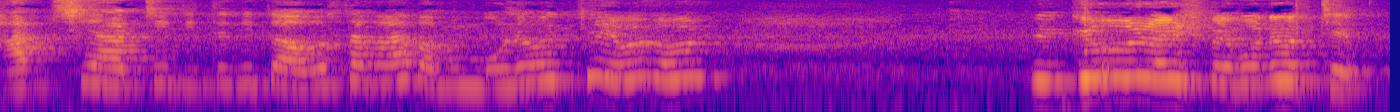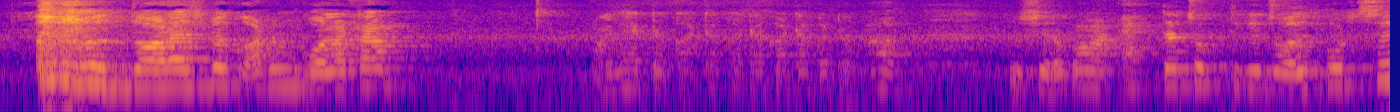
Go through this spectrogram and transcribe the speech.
হাঁচছি হাঁচছি, দিতে দিতে অবস্থা খারাপ। আমি মনে হচ্ছে এবার আমার জ্বর আসবে, মনে হচ্ছে। জ্বর আসবে, কারণ গলাটা মানে একটা কাটা কাটা কাটা কাটা ভাব তো সেরকম একটা চোখ থেকে জল পড়ছে।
